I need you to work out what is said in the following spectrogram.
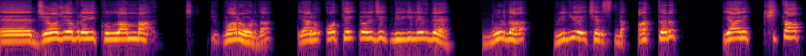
e, GeoGebra'yı kullanma var orada. Yani o teknolojik bilgileri de burada video içerisinde aktarıp yani kitap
